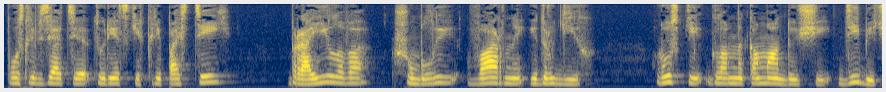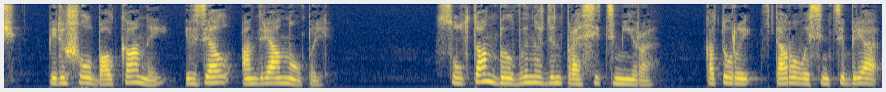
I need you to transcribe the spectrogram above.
После взятия турецких крепостей Браилова, Шумлы, Варны и других. Русский главнокомандующий Дибич перешел Балканы и взял Андрианополь. Султан был вынужден просить мира, который 2 сентября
